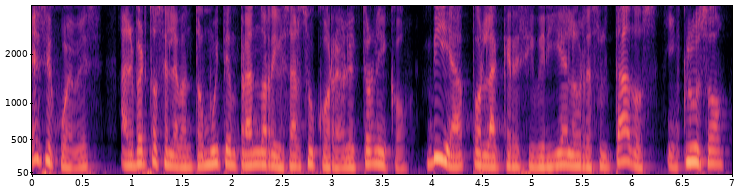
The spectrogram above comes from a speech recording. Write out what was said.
Ese jueves, Alberto se levantó muy temprano a revisar su correo electrónico, vía por la que recibiría los resultados. Incluso,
